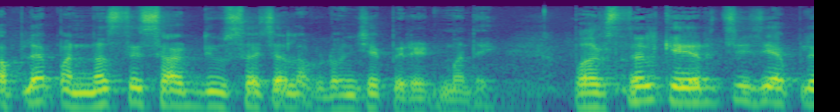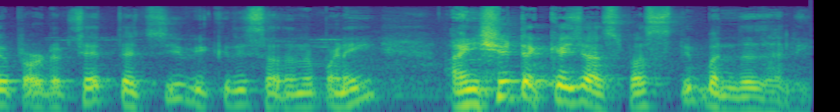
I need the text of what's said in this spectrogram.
आपल्या पन्नास ते साठ दिवसाच्या लॉकडाऊनच्या पिरियडमध्ये पर्सनल केअरचे जे आपले प्रॉडक्ट्स आहेत त्याची विक्री साधारणपणे ऐंशी टक्क्याच्या आसपास ती बंद झाली.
